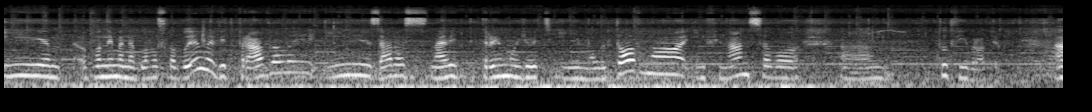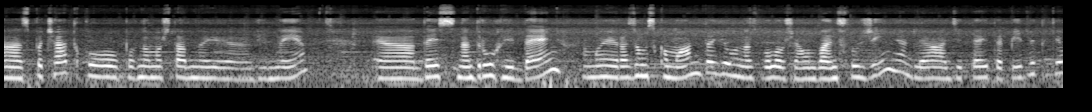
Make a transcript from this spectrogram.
І вони мене благословили, відправили і зараз навіть підтримують і молитовно, і фінансово тут в Європі. З початку повномасштабної війни, десь на другий день, ми разом з командою у нас було вже онлайн служіння для дітей та підлітків.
